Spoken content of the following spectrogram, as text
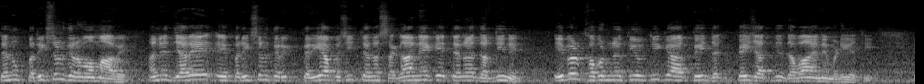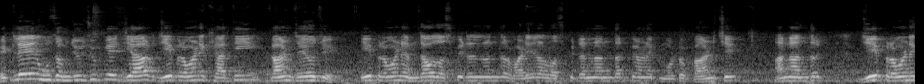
તેનું પરીક્ષણ કરવામાં આવે અને જ્યારે એ પરીક્ષણ કરી- કર્યા પછી તેના સગાને કે તેના દર્દીને એ પણ ખબર નથી હોતી કે આ કઈ કઈ જાતની દવા એને મળી હતી. એટલે હું સમજુ છું કે જ્યાં જે પ્રમાણે ખ્યાતિ કાંડ થયો છે, એ પ્રમાણે અમદાવાદ હોસ્પિટલના અંદર, વાડીલાલ હોસ્પિટલના અંદર પણ એક મોટો કાંડ છે. આના અંદર જે પ્રમાણે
